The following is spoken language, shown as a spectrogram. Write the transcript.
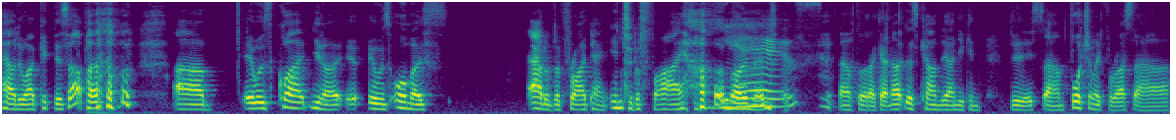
how do I pick this up? um, it was quite, you know, it, it was almost out of the fry pan into the fire moment. Yes. I thought, okay, no, let's calm down. You can do this. Um, fortunately for us, uh,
